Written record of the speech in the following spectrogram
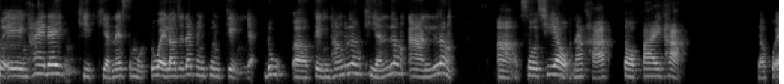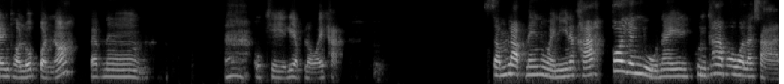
ตัวเองให้ได้ขีดเขียนในสมุดด้วย เราจะได้เป็นคนเก่งเนี่ยดูเออเก่งทั้งเรื่องเขียนเรื่องอ่านเรื่องอ่าโซเชียลนะคะ ต่อไปค่ะ เดี๋ยวครูแอนขอลบก่อนเนาะแป๊บหนึ่งอ่าโอเคเรียบร้อยค่ะสำหรับในหน่วยนี้นะคะ ก็ยังอยู่ในคุณค่าพวารสาร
